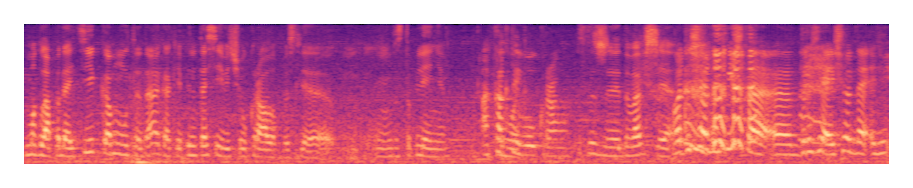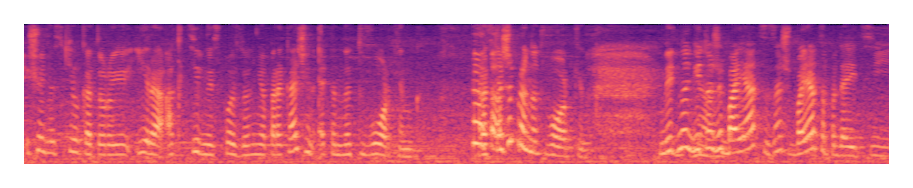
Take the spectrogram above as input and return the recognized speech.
могла подойти к кому-то, да, как я Пентасевича украла после выступления. А как Вот. ты его украла? Слушай, это вообще... Вот еще одна фишка, э, друзья, еще, одна, еще один скилл, который Ира активно использует, он у меня прокачан, это нетворкинг. Расскажи про нетворкинг. Ведь многие Да. тоже боятся, знаешь, боятся подойти,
